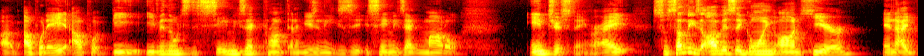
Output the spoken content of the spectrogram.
uh, output A, output B, even though it's the same exact prompt and I'm using the ex- same exact model. Interesting, right? So something's obviously going on here, and I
